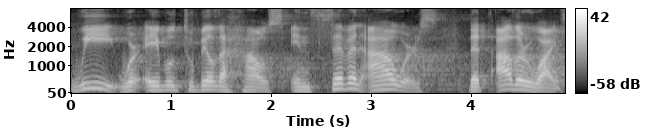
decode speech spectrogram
we were able to build a house in seven hours that otherwise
